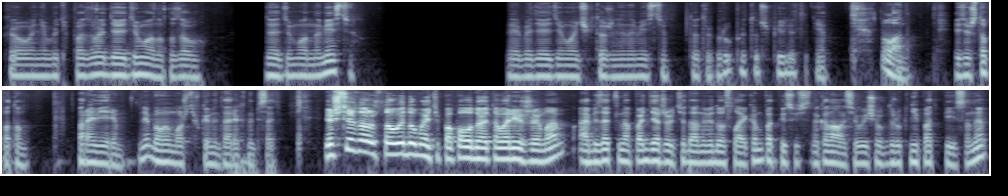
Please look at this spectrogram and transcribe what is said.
Кого-нибудь позвать? Дядя Димона позову. Дядя Димон на месте? Либо дядя Димончик тоже не на месте. Кто-то группы тут шпилит? Нет. Ну ладно. Если что, потом проверим. Либо вы можете в комментариях написать. Пишите что вы думаете по поводу этого режима. Обязательно поддерживайте данный видос лайком. Подписывайтесь на канал, если вы еще вдруг не подписаны.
